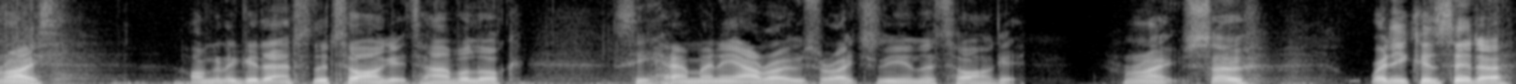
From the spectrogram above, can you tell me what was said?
Right, I'm going to go down to the target to have a look, see how many arrows are actually in the target. Right, so when you consider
